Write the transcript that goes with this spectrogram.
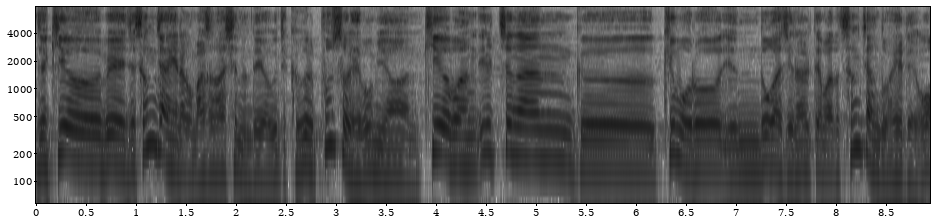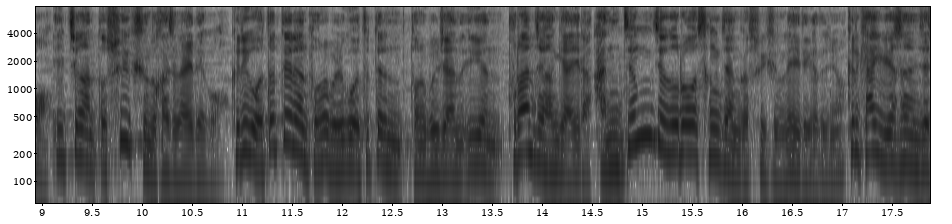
이제 기업의 이제 성장이라고 말씀하셨는데요. 이제 그걸 분석을 해보면 기업은 일정한 그 규모로 연도가 지날 때마다 성장도 해야 되고 일정한 또 수익성도 가져가야 되고 그리고 어떨 때는 돈을 벌고 어떨 때는 돈을 벌지 않는 이건 불안정한 게 아니라 안정적으로 성장과 수익성을 내야 되거든요. 그렇게 하기 위해서는 이제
